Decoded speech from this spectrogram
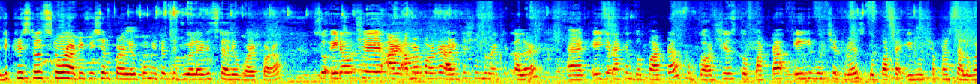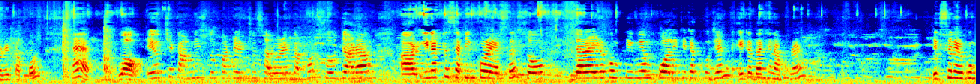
এই যে ক্রিস্টাল স্টোন আর্টিফিশিয়াল পার্ল এরকম এটা হচ্ছে জুয়েলারি স্টাইলে ওয়ার্ক করা। সো এটা হচ্ছে আর আমার পরাটার আরেকটা সুন্দর একটা কালার অ্যান্ড এই যে দেখেন দোপাট্টা, খুব গর্জিয়াস দোপাট্টা। এই হচ্ছে ড্রেস দোপাট্টা, এই হচ্ছে আপনার সালোয়ারের কাপড়। হ্যাঁ ওয়াও এই হচ্ছে কামিজ, দোপাট্টা, এই হচ্ছে সালোয়ারের কাপড়। সো যারা, আর ইনারটা সেটিং করে আছে সো যারা এরকম প্রিমিয়াম কোয়ালিটিটা খুঁজেন, এটা দেখেন আপনার। দেখছেন এরকম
